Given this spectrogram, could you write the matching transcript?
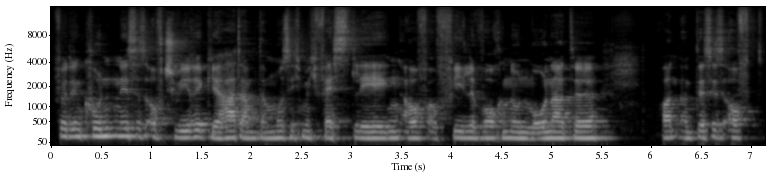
für den Kunden ist es oft schwierig, ja, da, da muss ich mich festlegen auf, auf viele Wochen und Monate. Und, und das ist oft,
